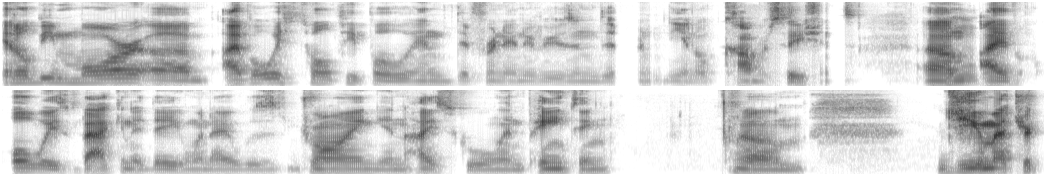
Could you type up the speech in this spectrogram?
it'll be more um i've always told people in different interviews and different you know conversations um Mhm. i've always back in the day when i was drawing in high school and painting um geometric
